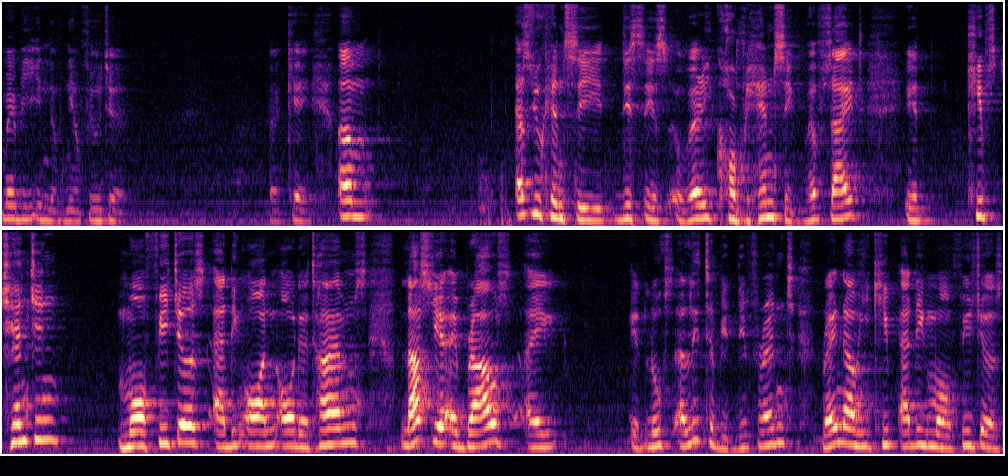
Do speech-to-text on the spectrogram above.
Maybe in the near future. Okay. Um, as you can see, this is a very comprehensive website. It keeps changing, more features adding on all the times. Last year I browsed, I it looks a little bit different. Right now he keep adding more features.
